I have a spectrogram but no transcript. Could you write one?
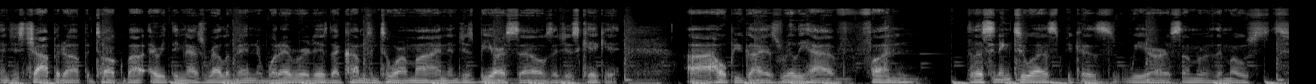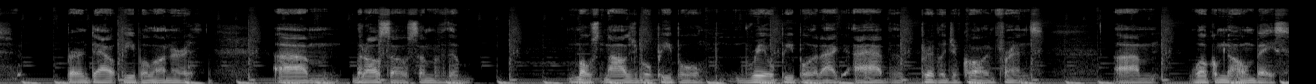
and just chop it up and talk about everything that's relevant and whatever it is that comes into our mind and just be ourselves and just kick it. Uh, I hope you guys really have fun listening to us because we are some of the most burnt out people on earth, um, but also some of the most knowledgeable people, real people that I, I have the privilege of calling friends. Um, welcome to home base.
